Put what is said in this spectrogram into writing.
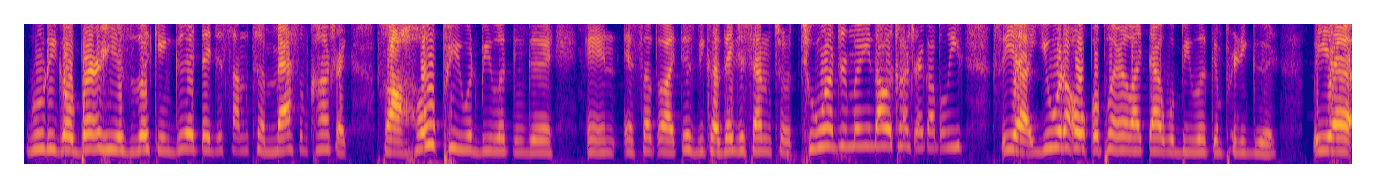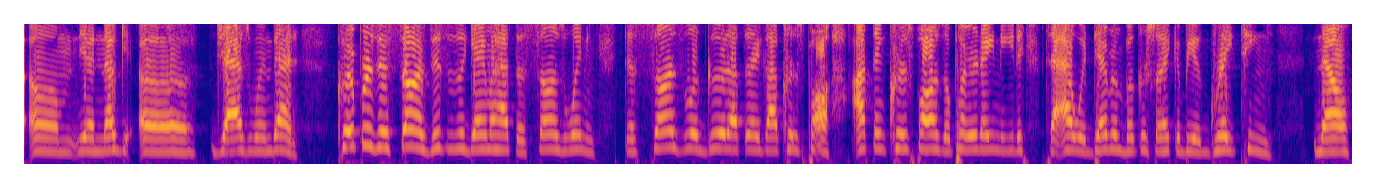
Rudy Gobert, he is looking good. They just signed him to a massive contract. So I hope he would be looking good in, in something like this because they just signed him to a two hundred million dollar contract, I believe. So yeah, you would hope a player like that would be looking pretty good. But yeah, um yeah, Nugget uh Jazz win that. Clippers and Suns. This is a game I had the Suns winning. The Suns look good after they got Chris Paul. I think Chris Paul is the player they needed to add with Devin Booker so they could be a great team. Now,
